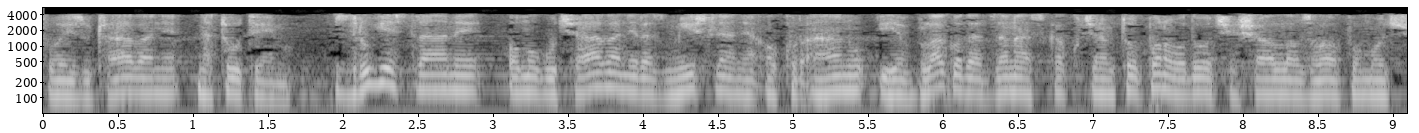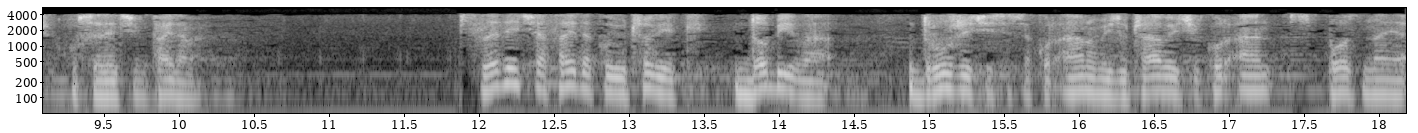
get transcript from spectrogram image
svoje izučavanje na tu temu. S druge strane, omogućavanje razmišljanja o Kur'anu je blagodat za nas kako će nam to ponovo doći, inša Allah, uz ovu pomoć u sljedećim fajdama. Sljedeća fajda koju čovjek dobiva družeći se sa Kur'anom, izučavajući Kur'an, spoznaja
